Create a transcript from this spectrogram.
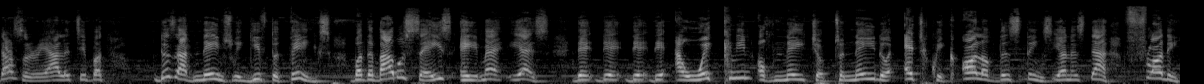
that's a reality. But those are names we give to things. But the Bible says, Amen. Yes, the, the, the, the awakening of nature, tornado, earthquake, all of these things, you understand? Flooding.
